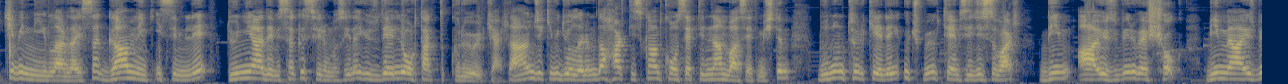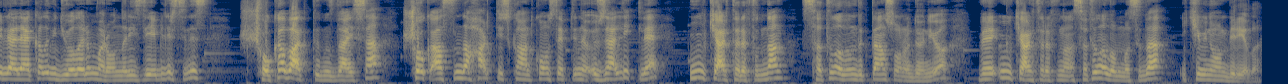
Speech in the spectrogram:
2000'li yıllarda ise Gamling isimli dünya devi sakız firmasıyla %50 ortaklık kuruyor Ülker. Daha önceki videolarımda hard discount konseptinden bahsetmiştim. Bunun Türkiye'de 3 büyük temsilcisi var. BİM, A101 ve Şok. BİM ve A101 ile alakalı videolarım var onları izleyebilirsiniz. Şok'a baktığımızda ise Şok aslında hard discount konseptine özellikle Ülker tarafından satın alındıktan sonra dönüyor ve Ülker tarafından satın alınması da 2011 yılı.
